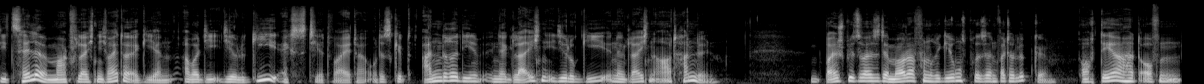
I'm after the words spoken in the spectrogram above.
Die Zelle mag vielleicht nicht weiter agieren, aber die Ideologie existiert weiter. Und es gibt andere, die in der gleichen Ideologie, in der gleichen Art handeln. Beispielsweise der Mörder von Regierungspräsident Walter Lübcke. Auch der hat auf ein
